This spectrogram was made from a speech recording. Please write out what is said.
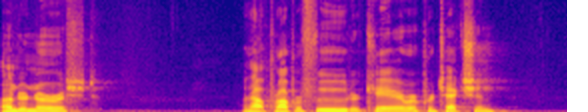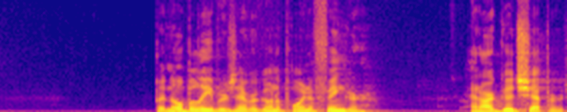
undernourished, without proper food or care or protection. But no believer is ever going to point a finger at our good shepherd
